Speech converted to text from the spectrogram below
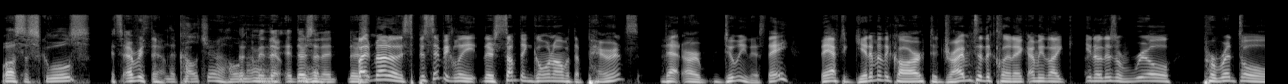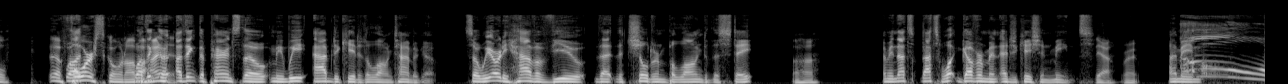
Well, it's the schools. It's everything. the culture, a whole I mean, there, there's an. A, there's, but no, no. Specifically, there's something going on with the parents that are doing this. They they have to get them in the car to drive them to the clinic. I mean, like you know, there's a real parental uh, Well, force going on well, I behind think, the, this. I think the parents, though, I mean, we abdicated a long time ago, so we already have a view that the children belong to the state. Uh huh. I mean, that's that's what government education means. Yeah. Right. I mean, oh,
